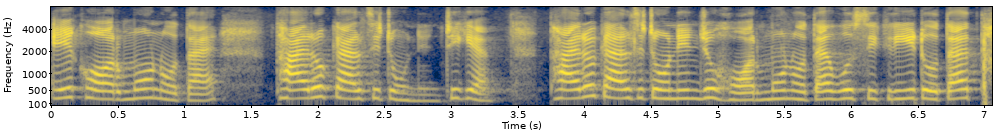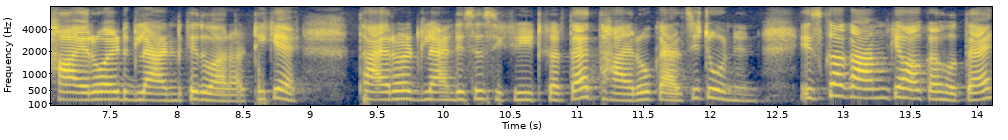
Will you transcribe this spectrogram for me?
एक हार्मोन होता है थायरोकैल्सिटोनिन ठीक है? थायरोकैल्सिटोनिन जो हार्मोन होता है, वो सिक्रीट होता है थायराइड ग्लैंड के द्वारा, ठीक है? थायराइड ग्लैंड इसे सिक्रीट करता है थायरोकैल्सिटोनिन इसका काम क्या होता है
